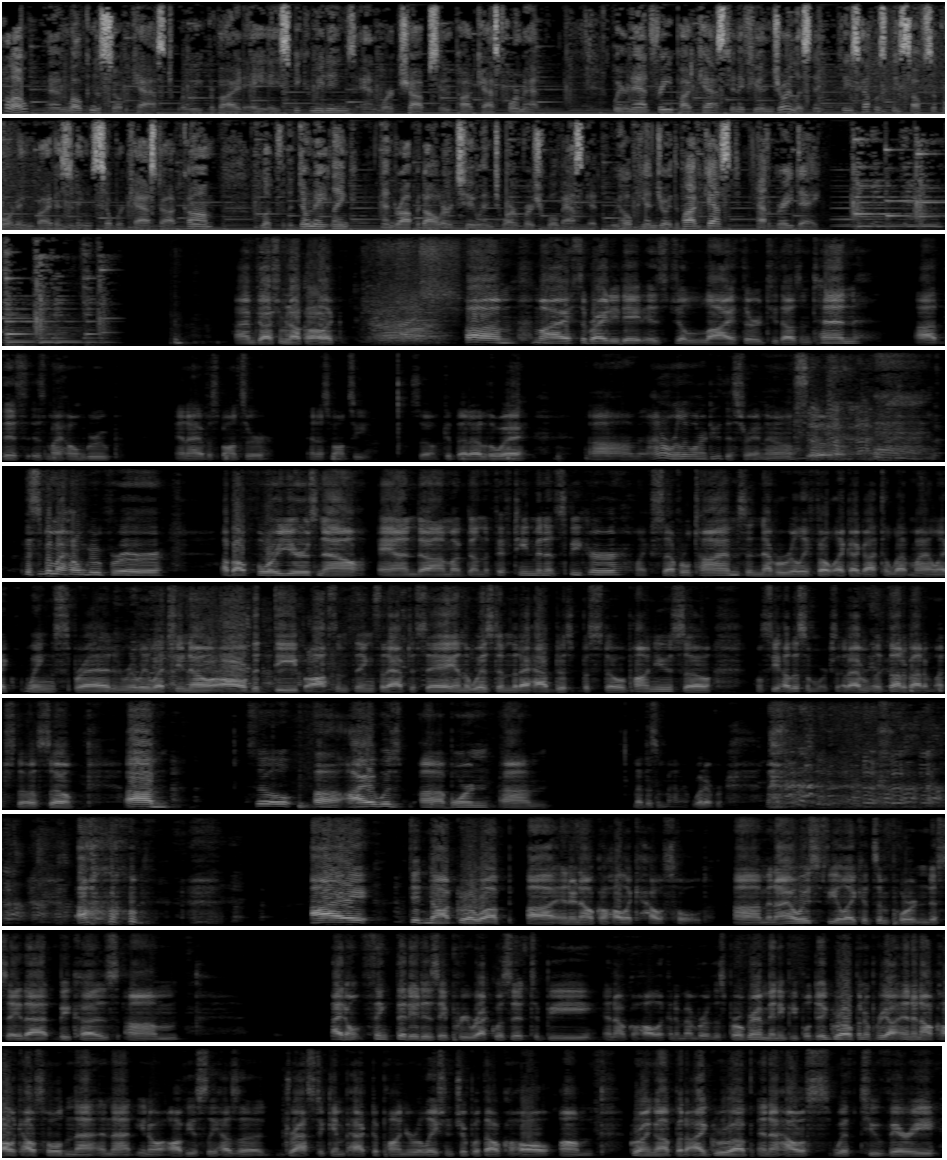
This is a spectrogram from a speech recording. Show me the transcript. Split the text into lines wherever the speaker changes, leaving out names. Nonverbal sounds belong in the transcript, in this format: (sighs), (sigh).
Hello, and welcome to Sobercast, where we provide AA speaker meetings and workshops in podcast format. We're an ad-free podcast, and if you enjoy listening, please help us be self-supporting by visiting Sobercast.com, look for the donate link, and drop a dollar or two into our virtual basket. We hope you enjoy the podcast. Have a great day.
Hi, I'm Josh. I'm an alcoholic. Um, my sobriety date is July 3rd, 2010. Uh, this is my home group, and I have a sponsor and a sponsee. So get that out of the way. Um, and I don't really want to do this right now. So (laughs) this has been my home group for about four years now, and um, I've done the 15 minute speaker like several times, and never really felt like I got to let my like wings spread and really let you know all the deep, awesome things that I have to say and the wisdom that I have to bestow upon you. So we'll see how this one works out. I haven't really thought about it much though. So, um, so uh, I was uh, born. Um, that doesn't matter. Whatever. (laughs) um, I did not grow up uh, in an alcoholic household. Um, and I always feel like it's important to say that because um, I don't think that it is a prerequisite to be an alcoholic and a member of this program. Many people did grow up in a pre- in an alcoholic household, and that and that you know obviously has a drastic impact upon your relationship with alcohol um, growing up. But I grew up in a house with two very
